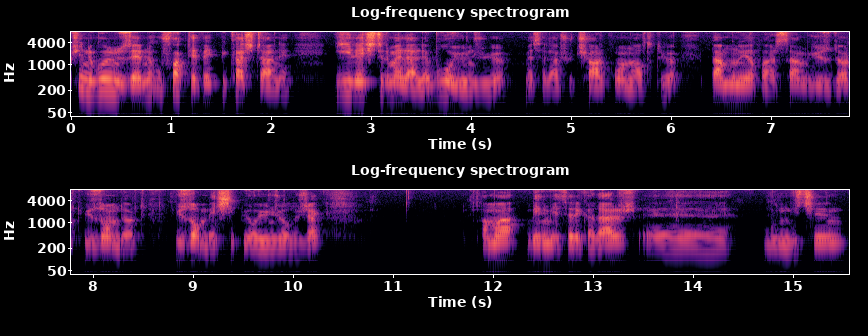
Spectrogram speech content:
Şimdi bunun üzerine ufak tefek birkaç tane iyileştirmelerle bu oyuncuyu mesela şu çarpı 16 diyor. Ben bunu yaparsam 104, 114, 115'lik bir oyuncu olacak. Ama benim yeteri kadar eee, bunun için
